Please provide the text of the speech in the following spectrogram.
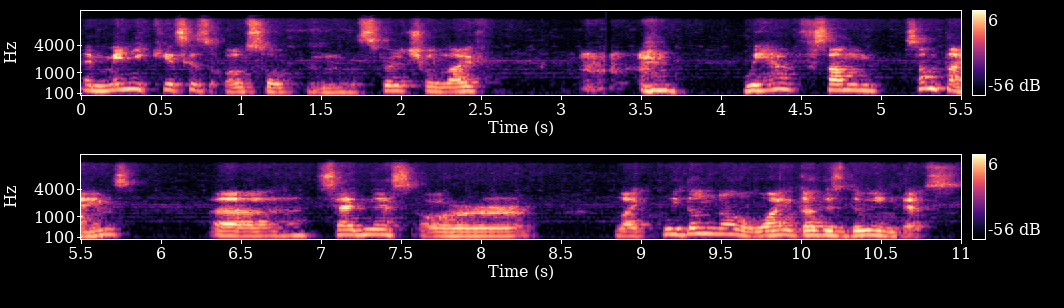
In many cases, also in the spiritual life, we have some sometimes uh, sadness or like we don't know why God is doing this.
